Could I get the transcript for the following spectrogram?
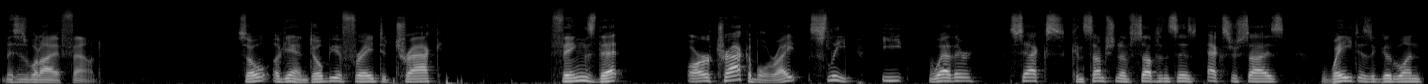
This is what I have found. So, again, don't be afraid to track things that are trackable, right? Sleep, eat, weather, sex, consumption of substances, exercise, weight is a good one.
